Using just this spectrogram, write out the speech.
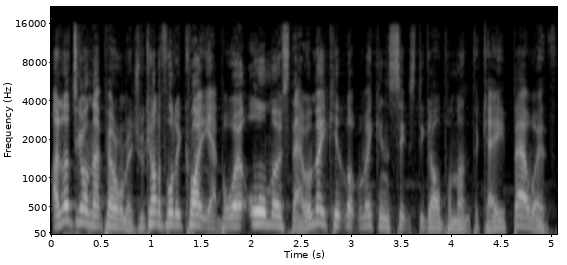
I'd love to go on that pilgrimage. We can't afford it quite yet, but we're almost there. We're making, look, we're making 60 gold per month, okay? Bear with.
